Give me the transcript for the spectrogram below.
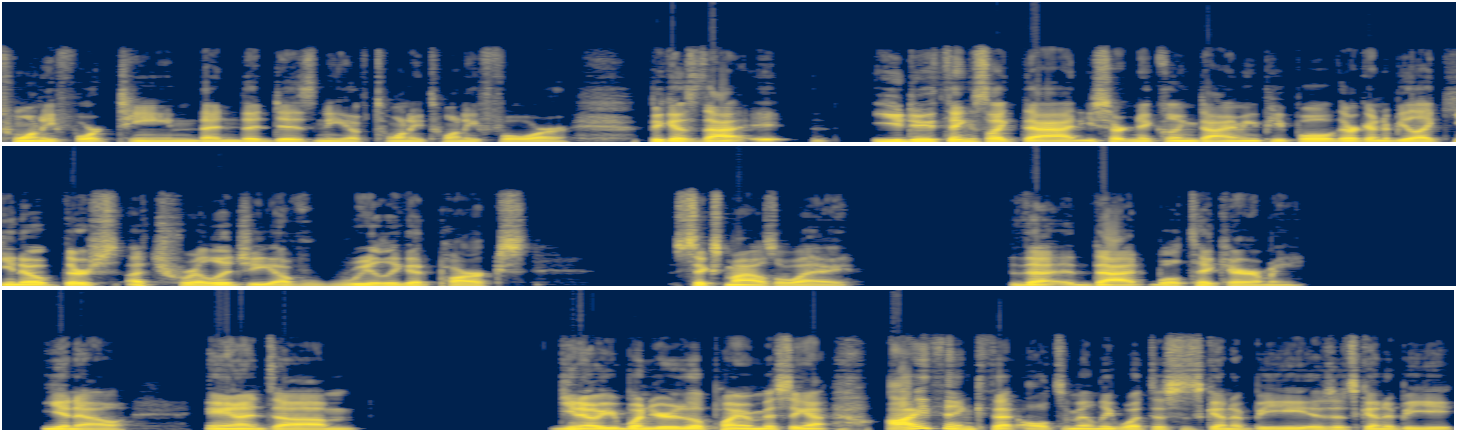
2014 than the Disney of 2024 because that it, you do things like that you start nickel and diming people they're going to be like you know there's a trilogy of really good parks 6 miles away that that will take care of me you know? And um you know when you're to the point of missing out i think that ultimately what this is going to be is it's going to be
